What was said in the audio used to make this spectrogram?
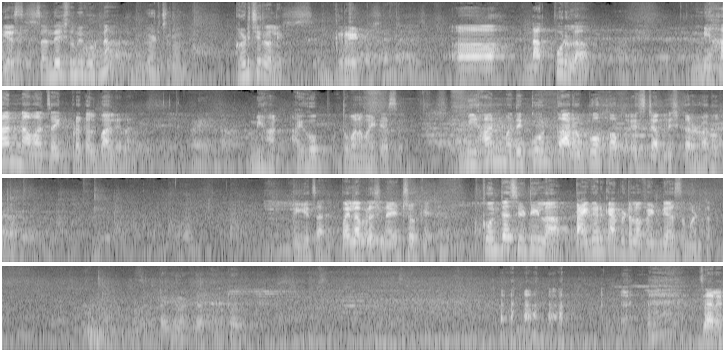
येस संदेश तुम्ही कुठनं? गडचिरोली. गडचिरोली. ग्रेट नागपूरला मिहान नावाचा एक प्रकल्प आलेला आहे. मिहान. आय होप तुम्हाला माहिती असेल. मिहानमध्ये कोण कार्गो हब एस्टॅब्लिश करणार होतं? ठीक आहे चालेल. पहिला प्रश्न इट्स ओके कोणत्या सिटीला टायगर कॅपिटल ऑफ इंडिया असं म्हणतात? चालेल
